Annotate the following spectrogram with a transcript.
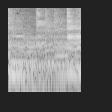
Música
